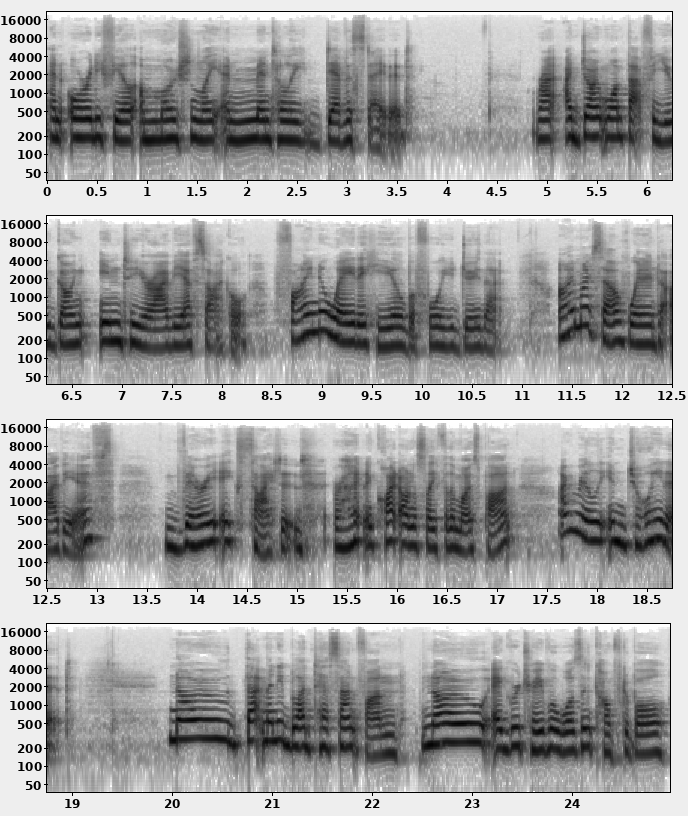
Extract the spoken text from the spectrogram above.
and already feel emotionally and mentally devastated right? I don't want that for you going into your IVF cycle. Find a way to heal before you do that. I myself went into IVF very excited, right? And quite honestly, for the most part, I really enjoyed it. No, that many blood tests aren't fun. No, egg retrieval wasn't comfortable.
